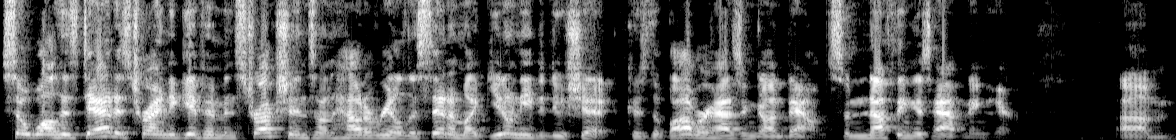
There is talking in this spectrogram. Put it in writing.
So while his dad is trying to give him instructions on how to reel this in, I'm like, you don't need to do shit because the bobber hasn't gone down, so nothing is happening here. Um,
